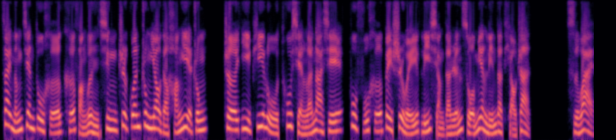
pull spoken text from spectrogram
在能见度和可访问性至关重要的行业中，这一披露凸显了那些不符合被视为理想的人所面临的挑战。此外，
